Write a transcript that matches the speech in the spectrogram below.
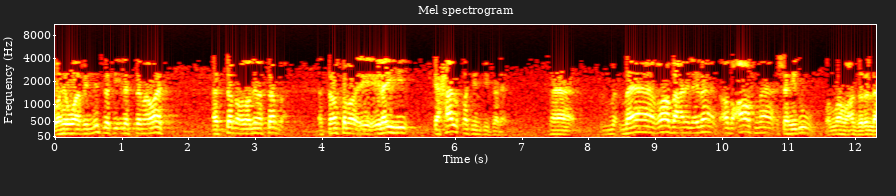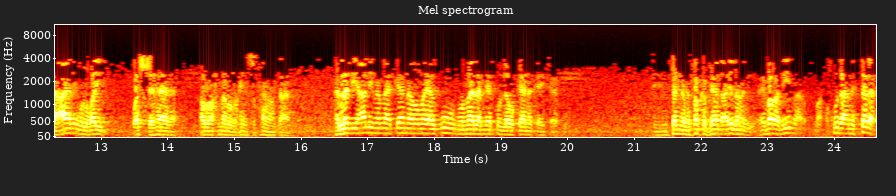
وهو بالنسبة إلى السماوات السبع والارضين السبع السماوات السبع إليه كحلقة في فلاه فما غاب عن العباد أضعاف ما شهدوه. والله عز وجل عالم الغيب والشهادة. الرحمن الرحيم. سبحانه وتعالى. الذي علم ما كان وما يكون وما لم يكن لو كان كيف يكون. الإنسان لما يفكر في هذا أيضا العباره دي مأخوذة عن السلف.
